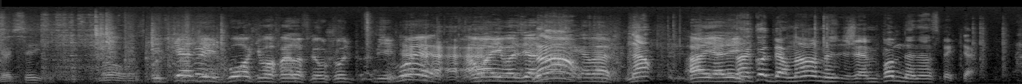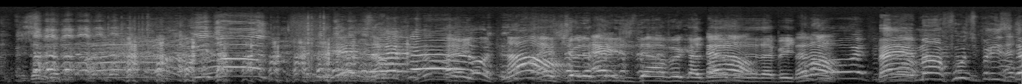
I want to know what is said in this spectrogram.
Je sais. Bon, c'est lequel des trois qui va faire le flow show le premier? Ouais. Ah ouais, vas-y, allez. Non! allez, Non! Allez, allez. Ben, écoute, Bernard, mais j'aime pas me donner en spectacle. Hey, Non! Est-ce que le Hey. président veut qu'Albert Ben non. se déshabille? Ben non. Ben, m'en fous du président,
